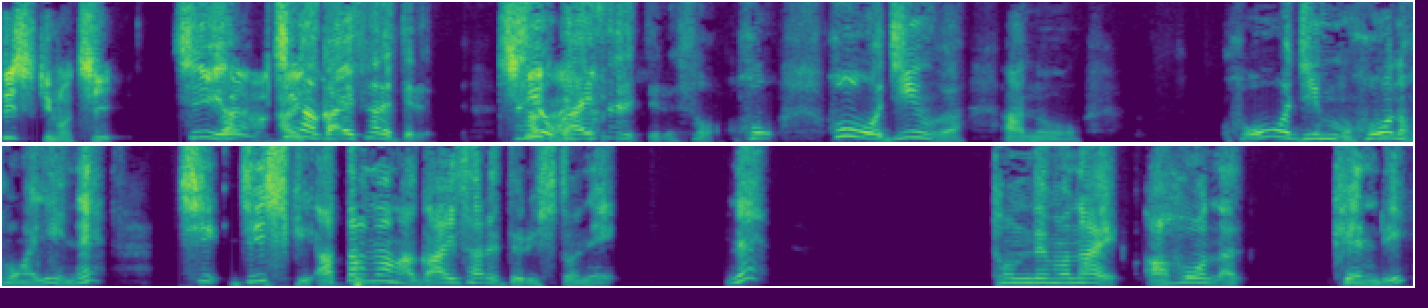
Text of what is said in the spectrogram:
知識の知。地よ。地が害されてる。地を害されてる。そう。法、法人は、あの、法人も法の方がいいね。知、知識、頭が害されてる人に、ね。とんでもないアホな権利、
